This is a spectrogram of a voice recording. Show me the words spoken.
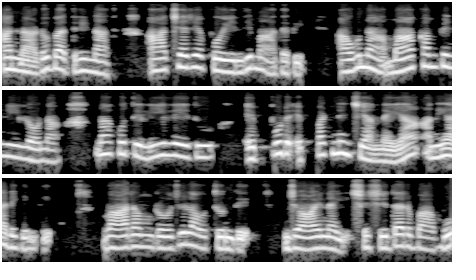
అన్నాడు బద్రీనాథ్. ఆశ్చర్యపోయింది మాధవి. అవునా మా కంపెనీలోనా? నాకు తెలియలేదు. ఎప్పుడు ఎప్పటి నుంచి అన్నయ్య? అని అడిగింది. వారం రోజులవుతుంది. జాయిన్ అయి శశిధర్ బాబు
